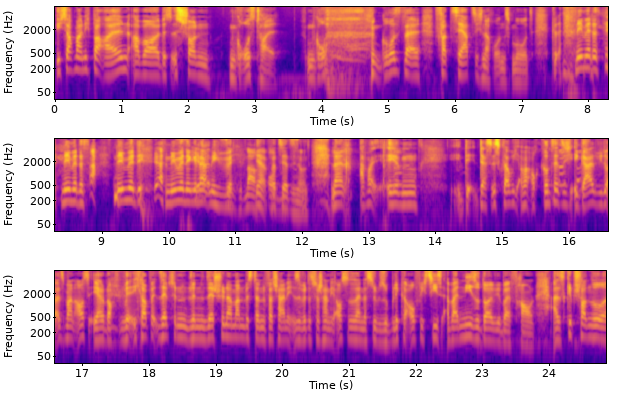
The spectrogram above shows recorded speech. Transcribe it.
ich sag mal nicht bei allen, aber das ist schon ein Großteil. Ein, Gro ein Großteil verzerrt sich nach uns, Moritz. Nehmen wir das, nehmen wir das, nehmen wir, die, nehmen wir den Gedanken nicht weg. Ja, verzerrt sich nach uns. Nein, aber ähm, d- das ist, glaube ich, aber auch grundsätzlich egal, wie du als Mann aus. Ja, doch. Ich glaube, selbst wenn, wenn du ein sehr schöner Mann bist, dann wahrscheinlich wird es wahrscheinlich auch so sein, dass du so Blicke auf dich ziehst, aber nie so doll wie bei Frauen. Also es gibt schon so,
